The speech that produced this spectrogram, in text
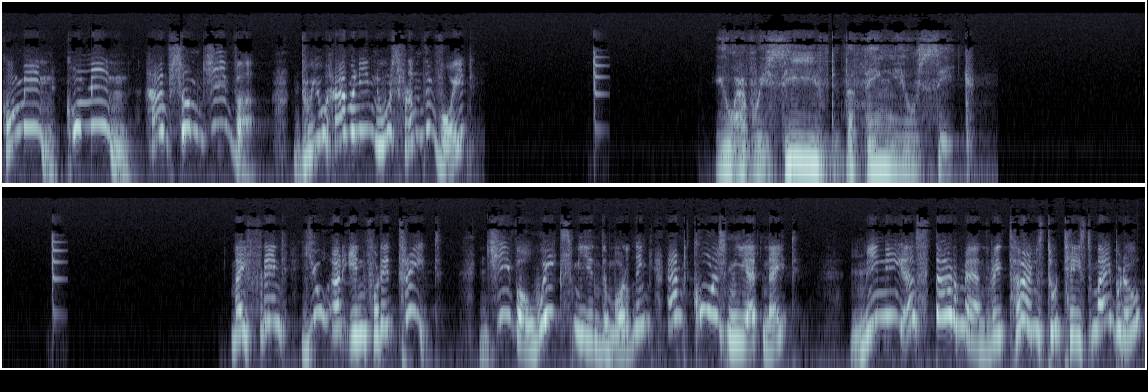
Come in, come in. Have some jiva. Do you have any news from the void? You have received the thing you seek. My friend, you are in for a treat. Jiva wakes me in the morning and cools me at night. Many a starman returns to taste my brew.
